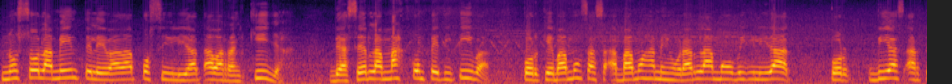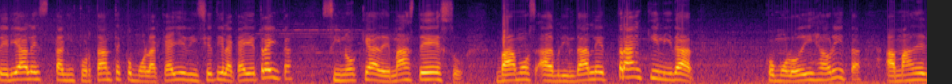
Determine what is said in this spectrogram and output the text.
no solamente le va a dar posibilidad a Barranquilla de hacerla más competitiva, porque vamos a, vamos a mejorar la movilidad por vías arteriales tan importantes como la calle 17 y la calle 30, sino que además de eso vamos a brindarle tranquilidad, como lo dije ahorita, a más de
